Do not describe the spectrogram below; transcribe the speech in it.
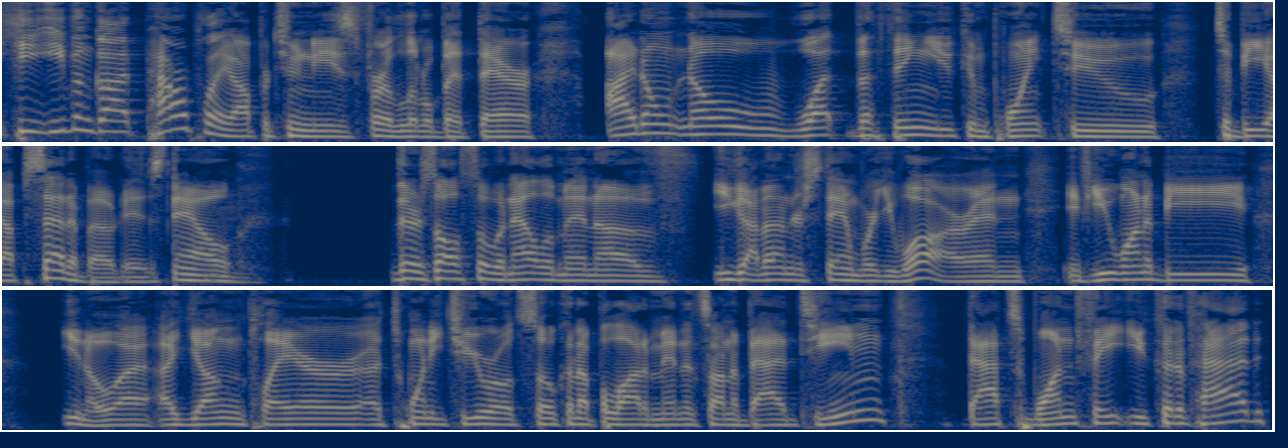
he even got power play opportunities for a little bit there. I don't know what the thing you can point to to be upset about is now. Mm there's also an element of you got to understand where you are. And if you want to be, you know, a, a young player, a 22 year old soaking up a lot of minutes on a bad team, that's one fate you could have had.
